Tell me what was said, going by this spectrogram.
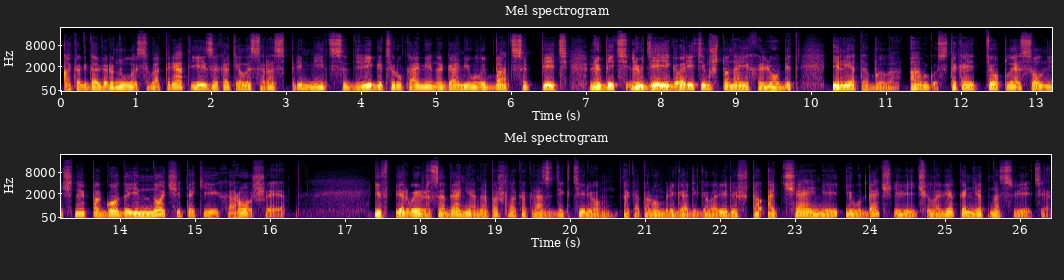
а когда вернулась в отряд, ей захотелось распрямиться, двигать руками и ногами, улыбаться, петь, любить людей и говорить им, что она их любит. И лето было, август, такая теплая солнечная погода, и ночи такие хорошие. И в первое же задание она пошла как раз с Дегтярем, о котором в бригаде говорили, что отчаяннее и удачливее человека нет на свете.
